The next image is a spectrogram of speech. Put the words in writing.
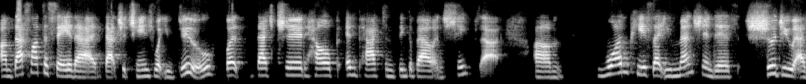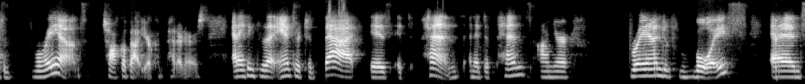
Um, that's not to say that that should change what you do, but that should help impact and think about and shape that. Um, one piece that you mentioned is should you, as a brand, talk about your competitors? And I think the answer to that is it depends. And it depends on your brand voice and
